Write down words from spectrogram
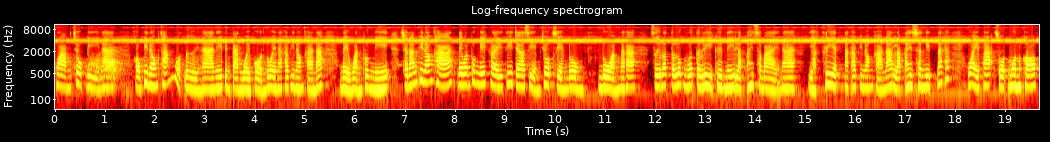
ความโชคดีนะคะของพี่น้องทั้งหมดเลยนะนี่เป็นการอวยพรด้วยนะคะ พี่น้องคะนะในวันพรุ่งนี้ ฉะนั้นพี่น้องคะในวันพรุ่งนี้ใครที่จะเสี่ยงโชคเสี่ยงดวงดวงนะคะ ซื้อลอตเตอรี่ลอตเตอรี่คืนนี้หลับให้สบายนะคะอย่าเครียดนะคะ พี่น้องคะนะหลับให้สนิทนะคะไหวพระสวดมนต์ขอพ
